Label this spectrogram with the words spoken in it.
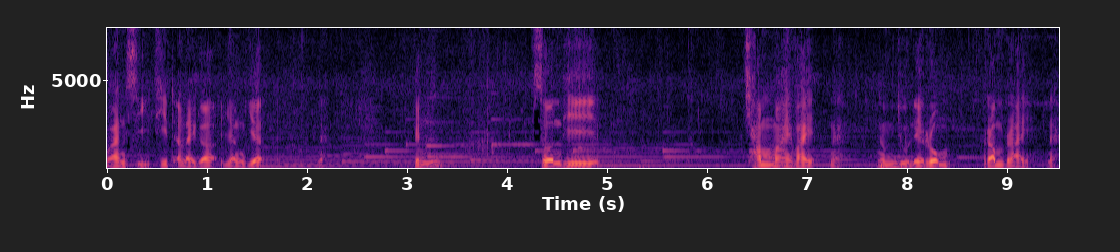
วานสีทิศอะไรก็ยังเยอะนะเป็นโซนที่ชำไม้ไว้นะนำอยู่ในร่มรำไรนะ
